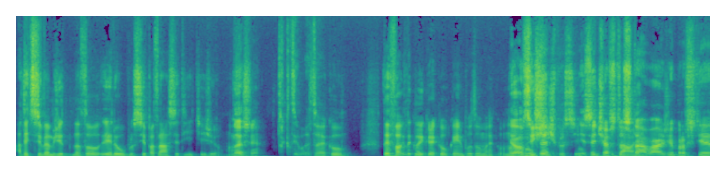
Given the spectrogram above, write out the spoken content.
a teď si vím, že na to jedou prostě 15 děti, že jo? No jasně. Tak ty vole, to jako, to je fakt takový crack cocaine potom, jako, no, Jo, to mně se, slyšíš prostě. mně se často totálně. stává, že prostě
